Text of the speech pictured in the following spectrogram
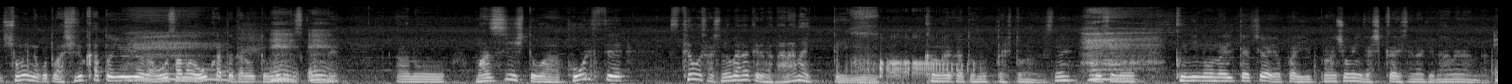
庶民のことは知るかというような王様が多かっただろうと思うんですけどね。あの貧しい人は法律で手を差し伸べなければならないっていう考え方を持った人なんですね。でその国の成り立ちはやっぱり一般庶民がしっかりしてなきゃだめなんだと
